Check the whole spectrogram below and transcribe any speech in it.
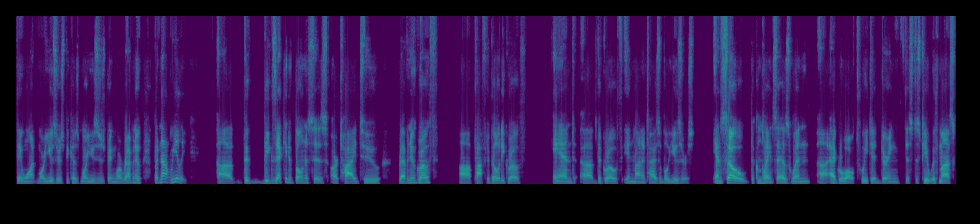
they want more users because more users bring more revenue, but not really. Uh, the the executive bonuses are tied to revenue growth, uh, profitability growth, and uh, the growth in monetizable users. And so the complaint says when uh, Agrawal tweeted during this dispute with Musk,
